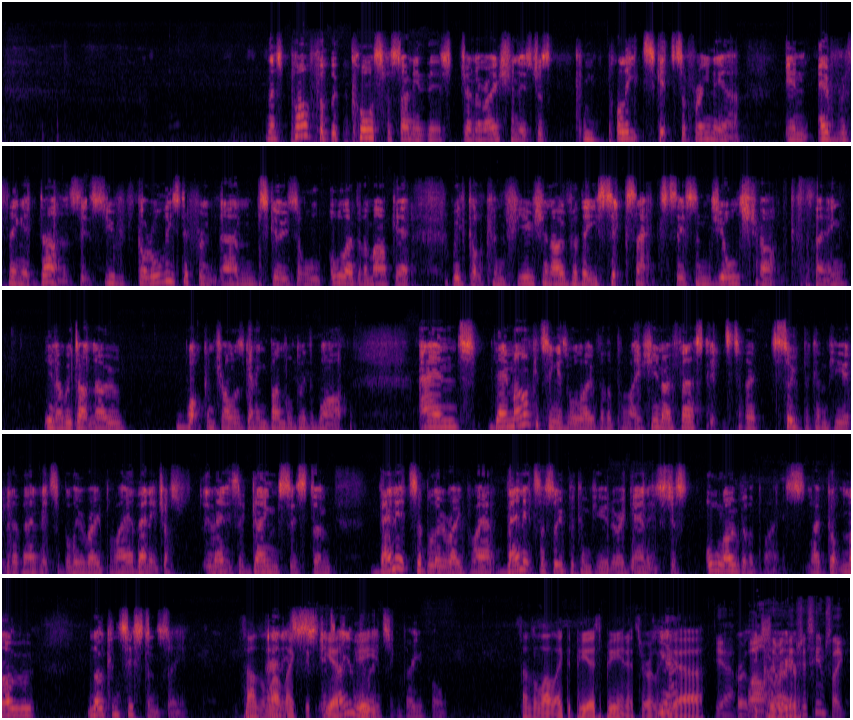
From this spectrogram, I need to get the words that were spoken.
That's part of the course for Sony this generation is just complete schizophrenia in everything it does. It's you've got all these different um, SKUs all, all over the market. We've got confusion over the six-axis and DualShock thing. You know, we don't know what controller's getting bundled with what. And their marketing is all over the place. You know, first it's a supercomputer, then it's a Blu-ray player, then it just, then it's a game system, then it's a Blu-ray player, then it's a supercomputer again. It's just all over the place. They've got no, no consistency, It sounds a lot and like it's, the it's PSP. alienating people. Sounds a lot like the PSP in its early, Yeah. uh, Yeah. Early well, I mean, career. it just seems like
